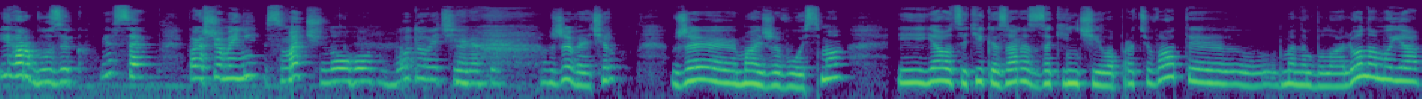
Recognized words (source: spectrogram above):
і гарбузик. І все. Так що мені смачного буду вечеряти. Вже вечір, вже майже восьма. І я оце тільки зараз закінчила працювати. У мене була Альона моя,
